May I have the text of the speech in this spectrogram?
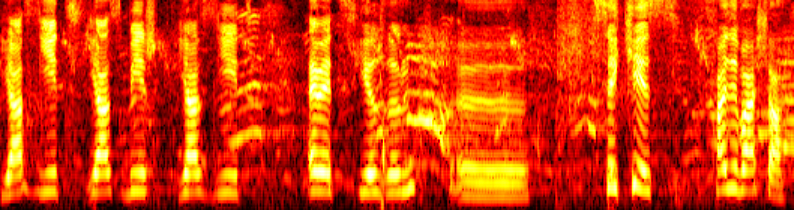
Yaz Yiğit. Yaz 1. Yaz Yiğit. Evet yazın. Ee, 8. Hadi başla. Yaptım.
